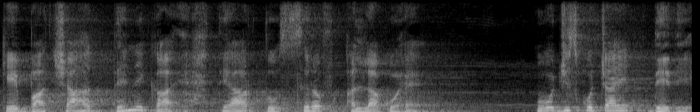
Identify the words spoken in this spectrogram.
کہ بادشاہت دینے کا اختیار تو صرف اللہ کو ہے، وہ جس کو چاہے دے دے۔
